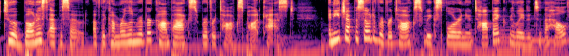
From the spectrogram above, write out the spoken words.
to a bonus episode of the Cumberland River Compact's River Talks podcast. In each episode of River Talks, we explore a new topic related to the health,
